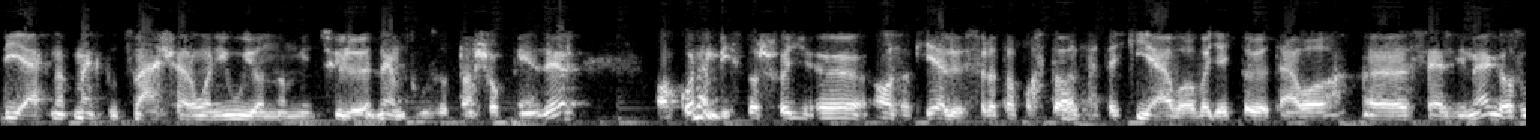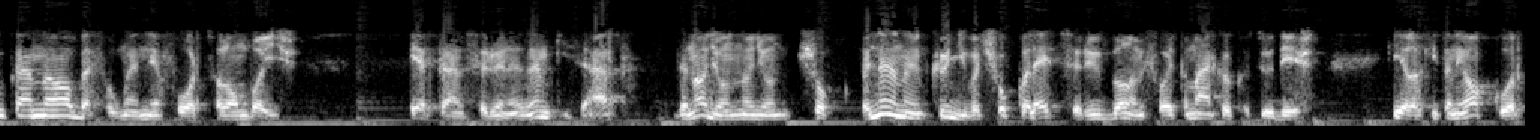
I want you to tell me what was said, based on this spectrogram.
diáknak meg tudsz vásárolni újonnan, mint szülő, nem túlzottan sok pénzért, akkor nem biztos, hogy az, aki először a tapasztalatát egy Kiával vagy egy Toyotával szerzi meg, az utána be fog menni a Ford szalomba is. Értelemszerűen ez nem kizárt, de nagyon-nagyon sok, vagy nagyon-nagyon könnyű, vagy sokkal egyszerűbb valami fajta márkakötődést kialakítani akkor,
